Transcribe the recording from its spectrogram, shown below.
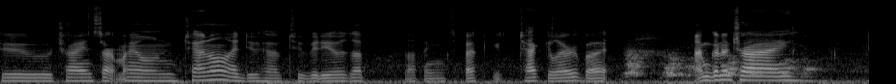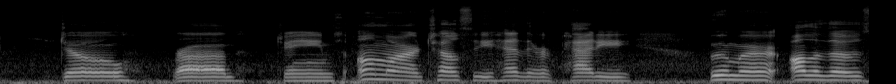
to try and start my own channel. I do have two videos up, nothing spectacular, but I'm gonna try Joe, Rob, James, Omar, Chelsea, Heather, Patty, Boomer, all of those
